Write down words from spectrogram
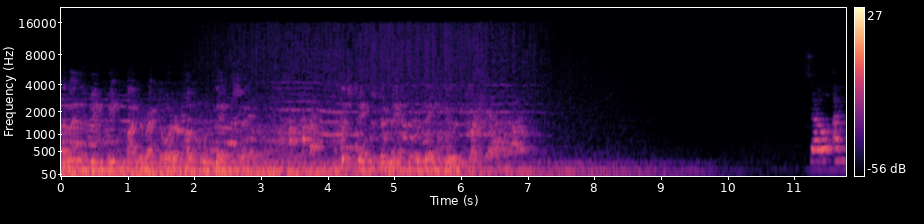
The man is being beaten by direct order of Uday Hussein. This tape has been made for Uday's viewing pleasure. So um,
